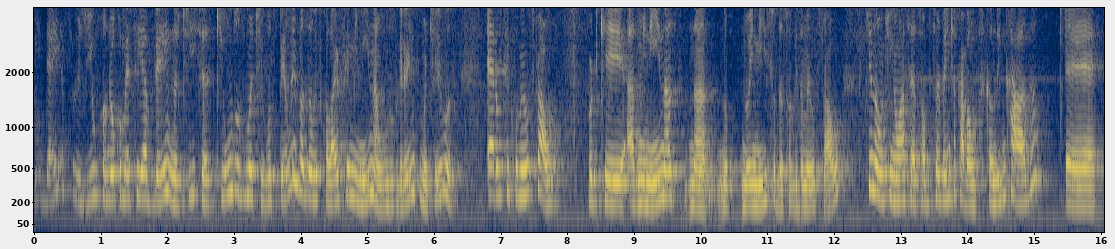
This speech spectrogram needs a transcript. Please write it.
A ideia surgiu quando eu comecei a ver em notícias que um dos motivos pela evasão escolar feminina, um dos grandes motivos, era o ciclo menstrual. Porque as meninas, na, no, no, início da sua vida menstrual, que não tinham acesso ao absorvente, acabavam ficando em casa. É,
